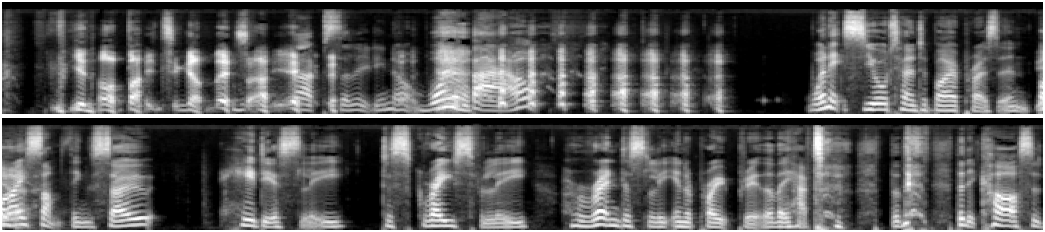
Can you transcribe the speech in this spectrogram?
You're not biting on this, are you? Absolutely not. What about when it's your turn to buy a present? Buy Yeah. something so hideously, disgracefully, horrendously inappropriate that they have to that, that it casts a,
